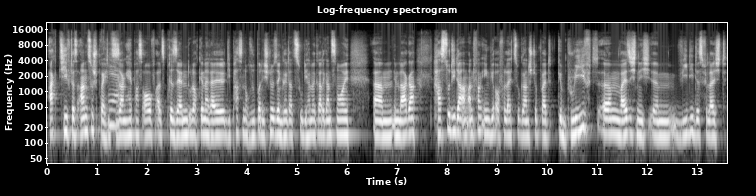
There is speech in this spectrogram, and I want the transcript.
aktiv das anzusprechen, ja. zu sagen, hey, pass auf, als Präsent oder auch generell, die passen doch super, die Schnürsenkel dazu, die haben wir gerade ganz neu ähm, im Lager. Hast du die da am Anfang irgendwie auch vielleicht sogar ein Stück weit gebrieft? Ähm, weiß ich nicht, ähm, wie die das vielleicht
